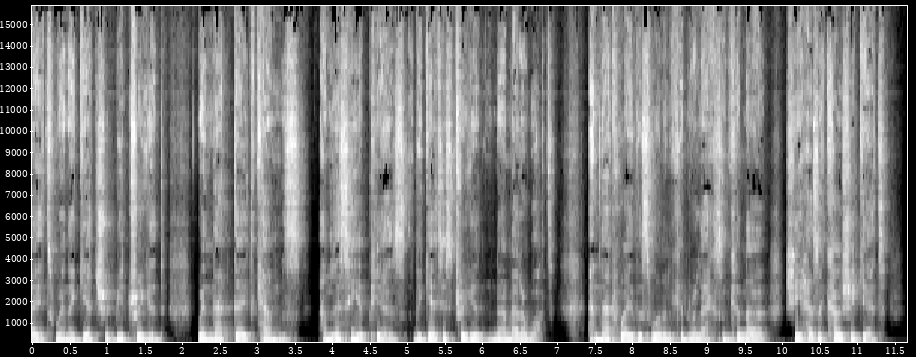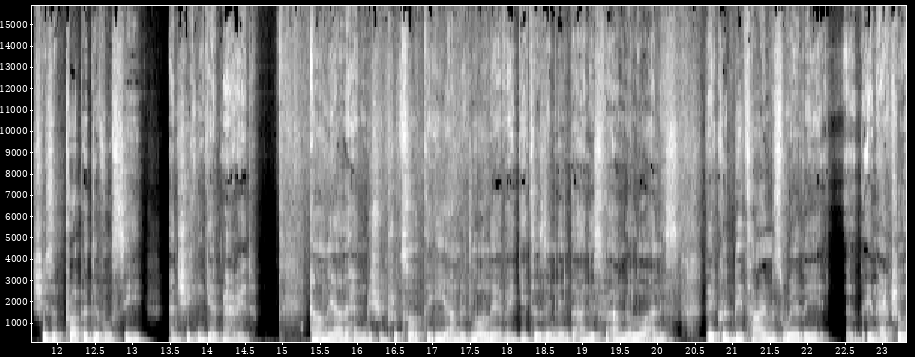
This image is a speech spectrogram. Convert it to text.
date when a get should be triggered, when that date comes, unless he appears, the get is triggered no matter what. And that way, this woman can relax and can know she has a kosher get, she's a proper divorcee, and she can get married. And on the other hand, Mishum Prutzot, the amrit lo gita zimnin da anis amra lo anis. There could be times where the in actual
